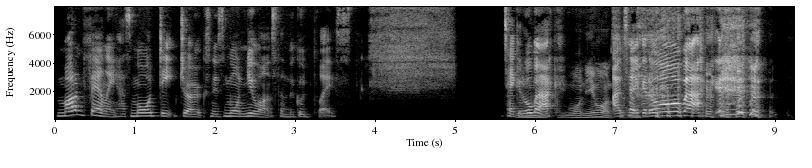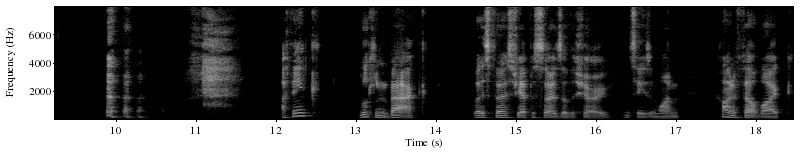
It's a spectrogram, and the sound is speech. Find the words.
Modern Family has more deep jokes and is more nuanced than The Good Place. Take it all back. More nuanced. I take it all back. I think looking back, those first few episodes of the show in season one kind of felt like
